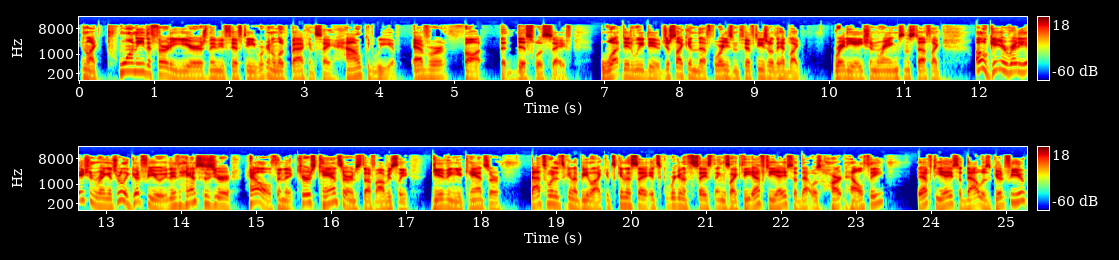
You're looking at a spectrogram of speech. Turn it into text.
In like 20 to 30 years, maybe 50, we're going to look back and say, how could we have ever thought that this was safe? What did we do? Just like in the 40s and 50s where they had like radiation rings and stuff like, oh, get your radiation ring. It's really good for you. It enhances your health and it cures cancer and stuff, obviously giving you cancer. That's what it's going to be like. It's going to say it's we're going to say things like the FDA said that was heart healthy. The FDA said that was good for you.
